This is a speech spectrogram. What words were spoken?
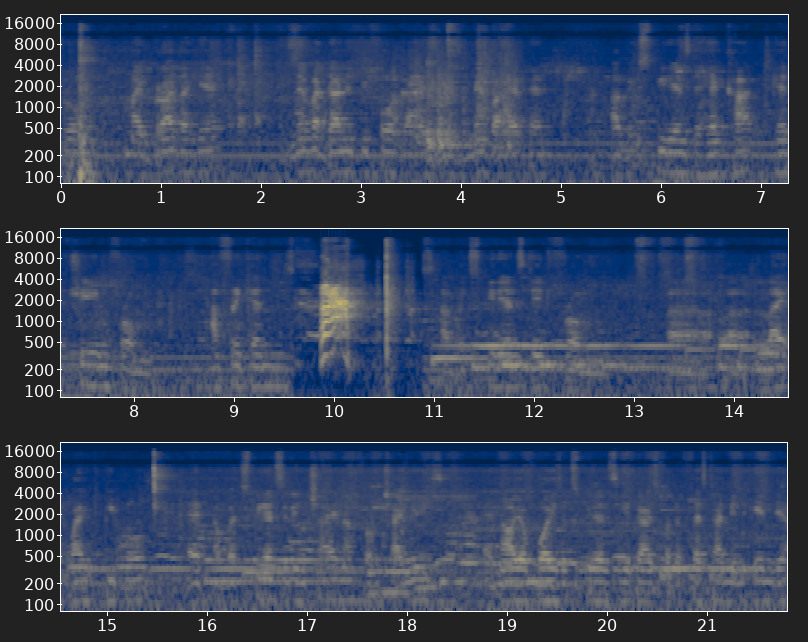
from my brother here. Never done it before, guys. It's never happened. I've experienced the haircut, hair trim from Africans. I've experienced it from uh, uh, light white people, and I've experienced it in China from Chinese, and now your boy is experiencing it, guys, for the first time in India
